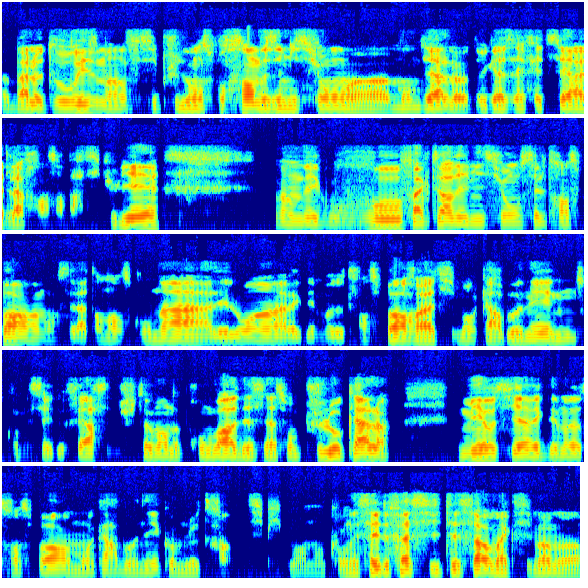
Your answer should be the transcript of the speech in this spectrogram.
euh, bah, le tourisme, hein, c'est plus de 11% des émissions euh, mondiales de gaz à effet de serre et de la France en particulier. Un des gros facteurs d'émission, c'est le transport. Hein. C'est la tendance qu'on a à aller loin avec des modes de transport relativement carbonés. Et nous, ce qu'on essaye de faire, c'est justement de promouvoir des destinations plus locales, mais aussi avec des modes de transport moins carbonés, comme le train, typiquement. Donc, on essaye de faciliter ça au maximum euh,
